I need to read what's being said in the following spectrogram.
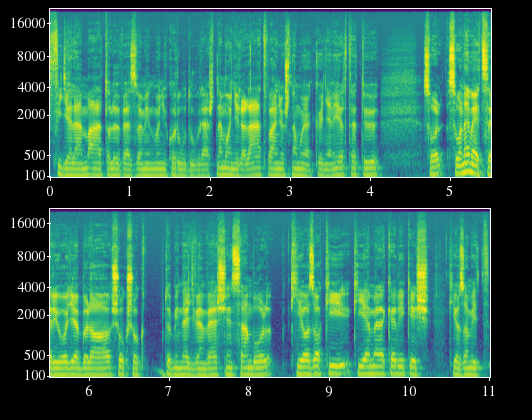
figyelem által övezve, mint mondjuk a rúdugrás. Nem annyira látványos, nem olyan könnyen érthető. Szóval, szóval nem egyszerű, hogy ebből a sok-sok több mint 40 versenyszámból ki az, aki kiemelkedik, és ki az, amit,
